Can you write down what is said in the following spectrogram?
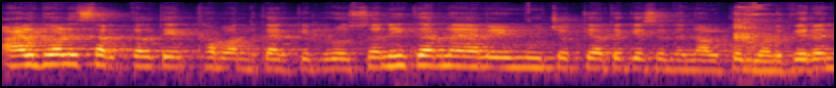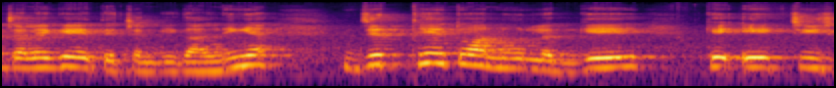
ਆਲੇ ਦੁਆਲੇ ਸਰਕਲ ਤੇ ਅੱਖਾਂ ਬੰਦ ਕਰਕੇ ਭਰੋਸਾ ਨਹੀਂ ਕਰਨਾ ਐਵੇਂ ਮੂੰਹ ਚੱਕਿਆ ਤੇ ਕਿਸੇ ਦੇ ਨਾਲ ਘੁੰਮਣ ਫਿਰਨ ਚਲੇ ਗਏ ਤੇ ਚੰਗੀ ਗੱਲ ਨਹੀਂ ਹੈ। ਜਿੱਥੇ ਤੁਹਾਨੂੰ ਲੱਗੇ ਕਿ ਇੱਕ ਚੀਜ਼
